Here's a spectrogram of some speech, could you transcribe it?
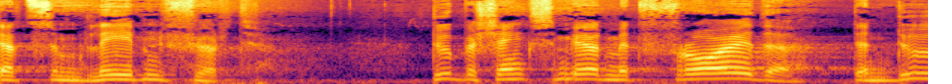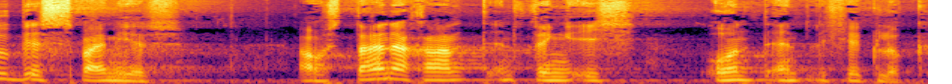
der zum Leben führt. Du beschenkst mir mit Freude, denn du bist bei mir. Aus deiner Hand empfing ich unendliche Glück.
